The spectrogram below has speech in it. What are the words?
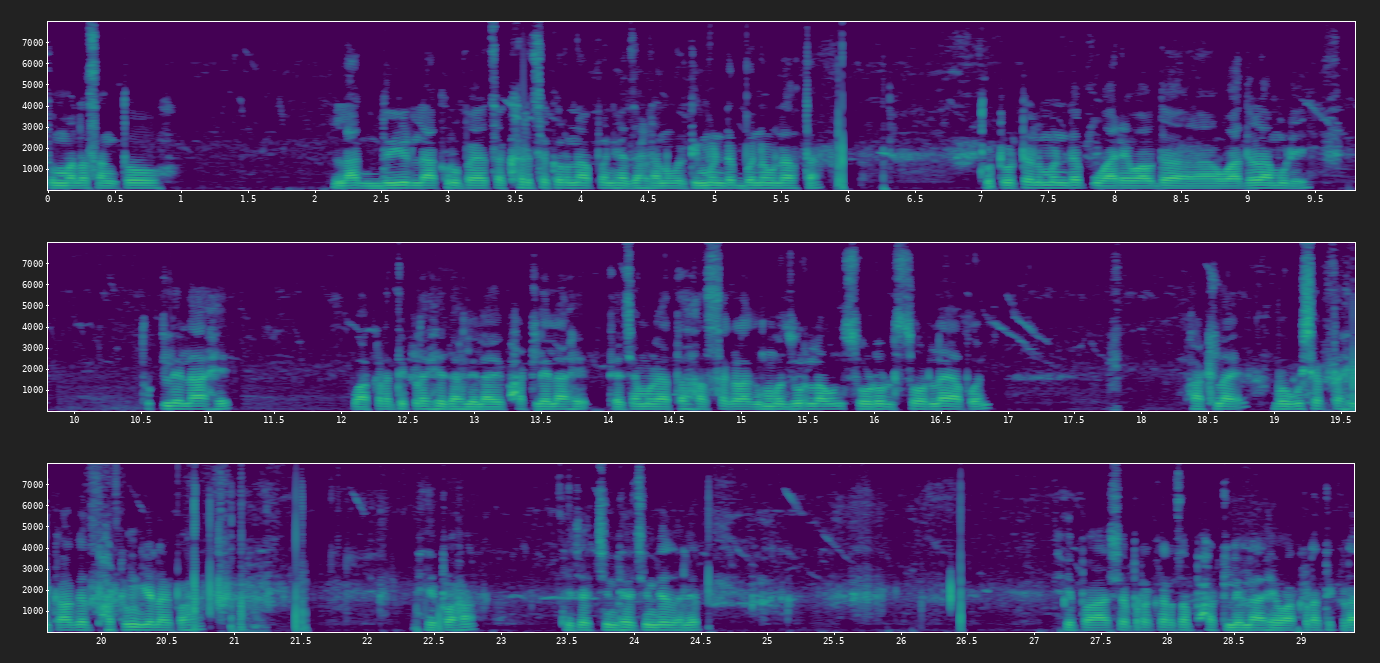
तुम्हाला सांगतो लाख दीड लाख रुपयाचा खर्च करून आपण ह्या झाडांवरती मंडप बनवला होता. तो टोटल मंडप वाऱ्या वावदा वादळामुळे तुटलेला आहे. वाकडा तिकडं हे झालेलं आहे फाटलेला आहे. त्याच्यामुळे आता हा सगळा मजूर लावून सोडव सोडला आहे आपण. फाटला आहे बघू शकता हे कागद फाटून गेला आहे पहा. हे पहा. त्याच्या चिंध्या चिंध्या झाल्यात. हे पहा अशा प्रकारचा फाटलेला आहे वाकडा तिकडा.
